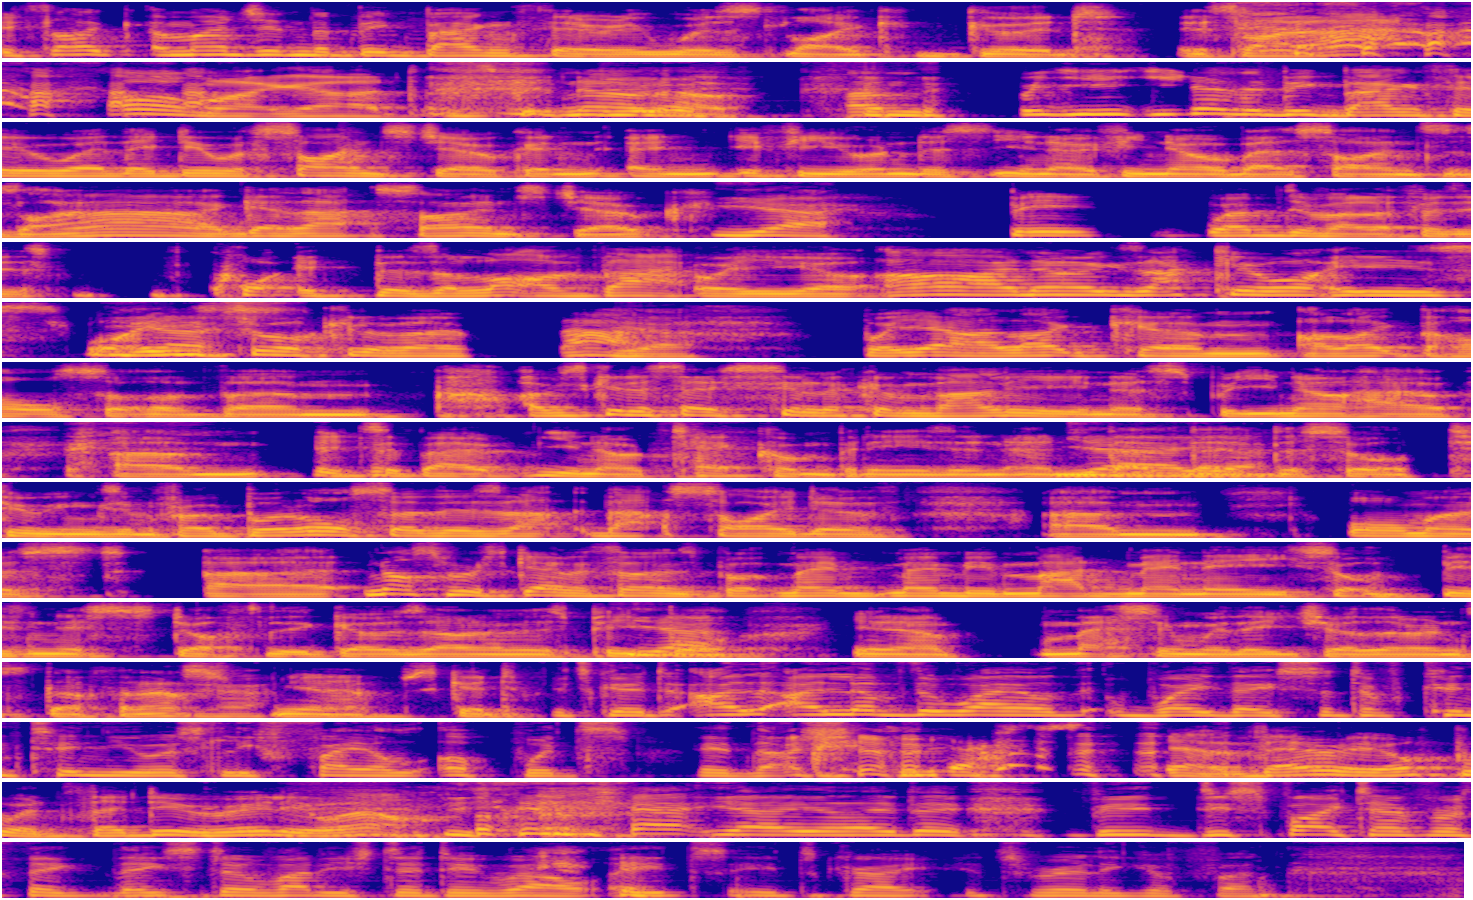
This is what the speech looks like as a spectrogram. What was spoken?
it's like imagine the Big Bang Theory was like good. It's like that. oh my god! It's. No, no. Um, but you, you know the Big Bang Theory where they do a science joke, and, and if you under you know if you know about science, it's like ah, I get that science joke. Yeah, Being web developers, it's quite. It, there's a lot of that where you go, oh, I know exactly what he's what Yes. he's talking about. That. yeah. But yeah, I like um, I like the whole sort of um, I was going to say Silicon Valley-ness, but you know how um, it's about you know tech companies and, and Yeah, the, the, yeah. the sort of toings and fro. But also there's that that side of um, almost uh, not so much Game of Thrones, but maybe, maybe Mad Men sort of business stuff that goes on, and there's people Yeah. you know messing with each other and stuff, and that's Yeah. you know it's good. It's good. I, I love the way way they sort of continuously fail upwards in that show. Yes, yeah, very upwards. They do really well. yeah, yeah, yeah, they do. Despite everything, they still manage to do well. It's it's great. It's really good fun.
